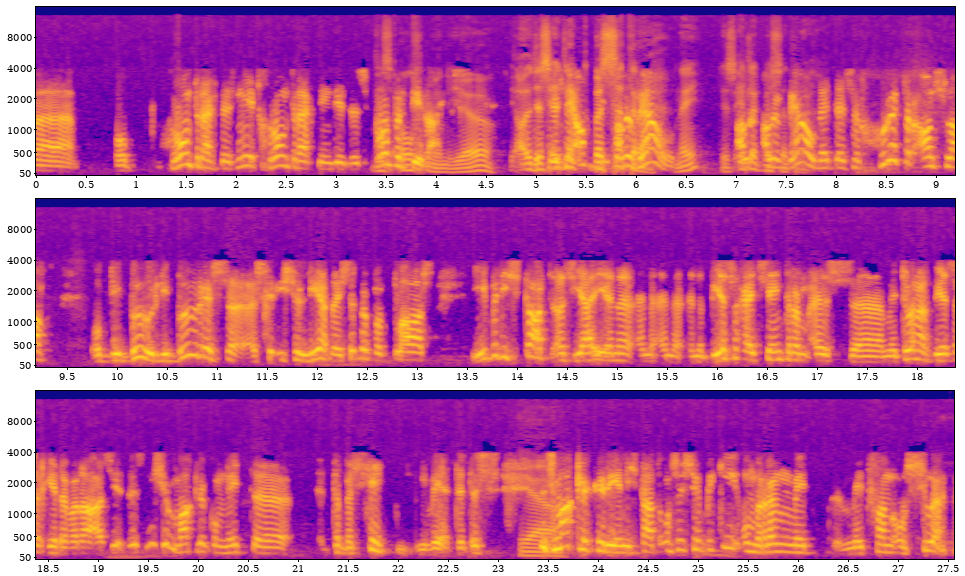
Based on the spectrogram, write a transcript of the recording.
uh op grondregte is nie 'n grondreg nie, dit is property right. Ja. Ja, dis eintlik besitreg, né? Nee? Dis eintlik besitreg. Alhoewel dit is 'n groter aanslag op die boer. Die boer is uh, is geïsoleer. Hy sit op 'n plaas hier by die stad as jy in 'n in 'n in 'n besigheidsentrum is uh, met 20 besighede wat daar is. Dit is nie so maklik om net uh, te beset, jy weet. Dit is ja. dit is makliker hier in die stad. Ons is so 'n bietjie omring met met van ons soort.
